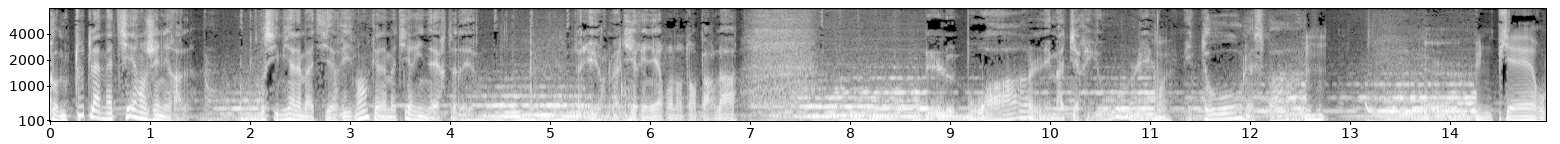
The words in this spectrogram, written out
comme toute la matière en général. Aussi bien la matière vivante que la matière inerte d'ailleurs. C'est-à-dire la matière inerte, on entend par là le bois, les matériaux, les Ouais. métaux, n'est-ce pas Une pierre ou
